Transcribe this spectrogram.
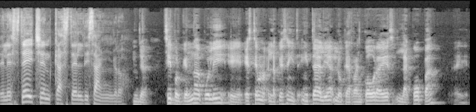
del Stage en Castel di Sangro. Ya. Sí, porque el Napoli, eh, este, bueno, lo que es en, Italia, lo que arrancó ahora es la Copa. Eh,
